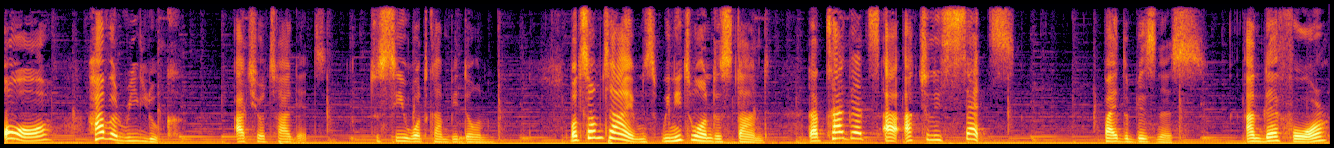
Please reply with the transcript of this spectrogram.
or have a relook at your target to see what can be done. But sometimes we need to understand that targets are actually set by the business, and therefore,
